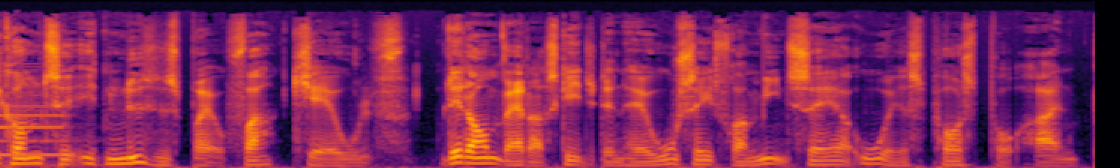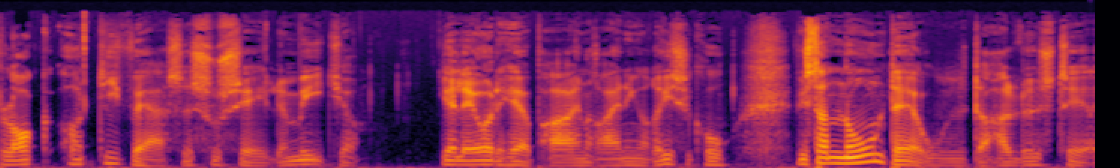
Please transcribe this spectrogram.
Velkommen til et nyhedsbrev fra Kjærulf. Lidt om, hvad der er sket i den her uge, set fra min sager, US Post på egen blog og diverse sociale medier. Jeg laver det her på egen regning og risiko. Hvis der er nogen derude, der har lyst til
